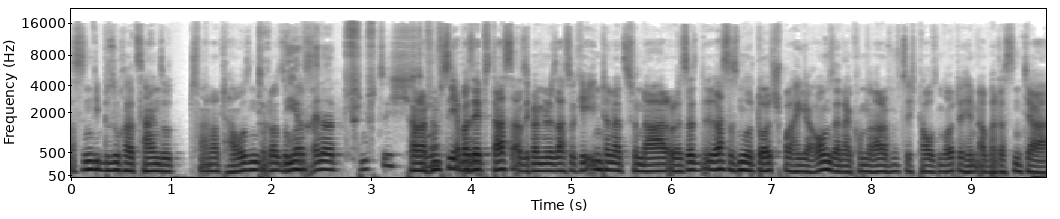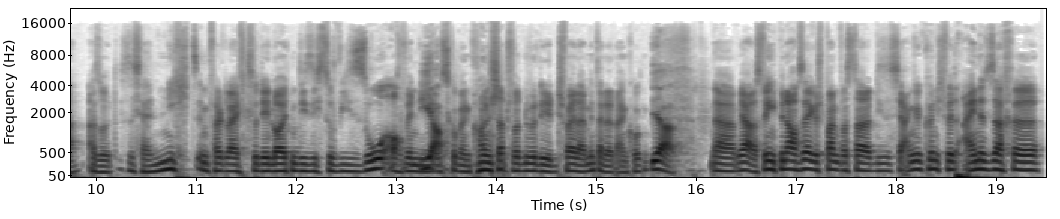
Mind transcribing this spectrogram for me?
was sind die Besucherzahlen, so 200.000 oder Nee, sowas? 350? 350, sowas? aber selbst das, also ich meine, wenn du sagst, okay, international oder das- lass es nur deutschsprachiger Raum sein, da kommen 350.000 Leute hin, aber das sind ja, also das ist ja nichts im Vergleich zu den Leuten, die sich sowieso, auch wenn die Ja. Gamescom in Köln stattfinden würde, den Trailer im Internet angucken. Ja, Äh, ja, deswegen ich bin auch sehr gespannt, was da dieses Jahr angekündigt wird. Eine Sache,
